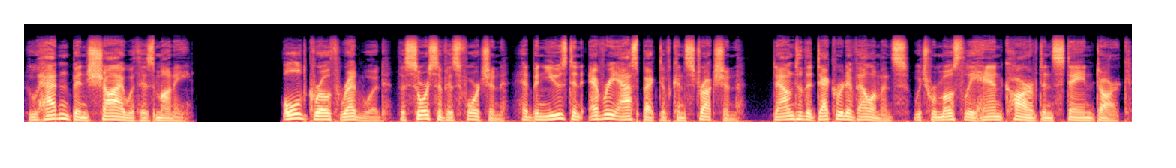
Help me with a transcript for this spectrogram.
who hadn't been shy with his money. Old growth redwood, the source of his fortune, had been used in every aspect of construction, down to the decorative elements, which were mostly hand carved and stained dark.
